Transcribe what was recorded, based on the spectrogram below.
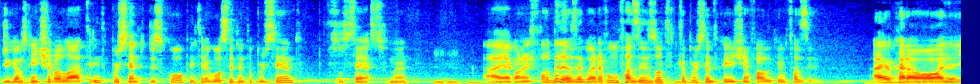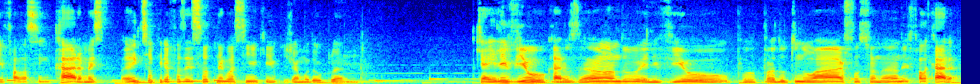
digamos que a gente tirou lá 30% do escopo, entregou 70%, sucesso, né? Uhum. Aí agora a gente fala, beleza, agora vamos fazer os outros 30% que a gente tinha falado que ia fazer. Aí o cara olha e fala assim, cara, mas antes eu queria fazer esse outro negocinho aqui. Já mudou o plano. Que aí ele viu o cara usando, ele viu o produto no ar funcionando, ele fala, cara,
